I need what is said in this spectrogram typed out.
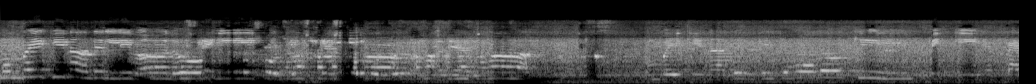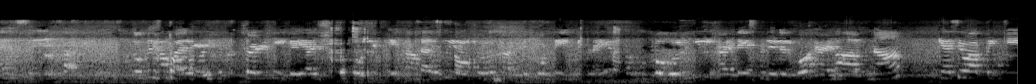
मुंबई की ना दिल्ली वालों की मुंबई की ना दिल्ली वालों की पिक्की है पैसे। तो फिर हमारे चल ठीक है यश को एक काम कर तू यश और कार्तिक को टीम में ले उनको बोल कि एड को ऐड भावना कैसे हो आप पिंकी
